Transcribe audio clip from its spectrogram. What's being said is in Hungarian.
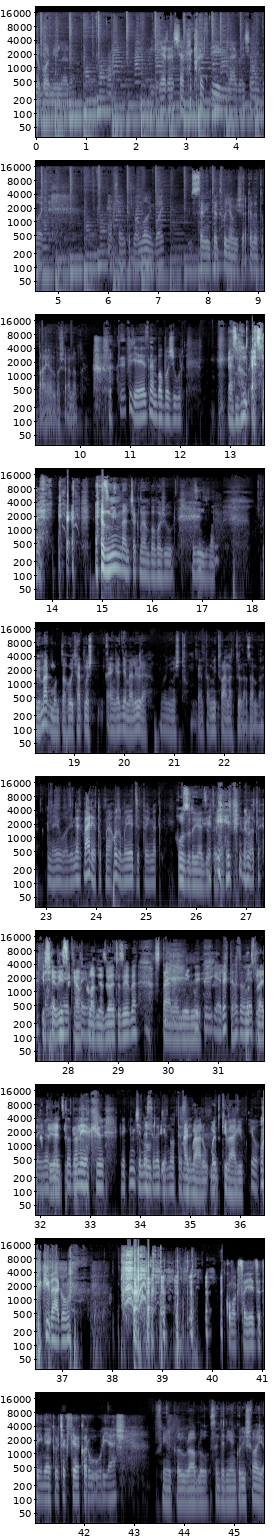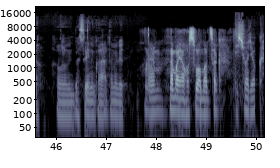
Mi a baj Millerre? Millerrel semmi baj, az égvilágon semmi baj. Én szerinted van valami baj? Szerinted hogyan viselkedett a pályán vasárnap? Figyelj, ez nem babazsúr. Ez nem, ez, ne, ez minden csak nem babazsúr. Ez így van. Ő megmondta, hogy hát most engedjem előre? Vagy most nem tudom, mit várnak tőle az emberek? Na jó, azért ne, várjatok már, hozom a jegyzeteimet. Hozzad a Egy, jegyzeteidet. egy pillanat, És a vissza kell feladni az öltözőbe, a sztár vendégül. Igen, rögtön hozom a a jegyzeteimet, mert jegyzetét. tudod, anélkül, akinek nincsen esze, Oké, legyen not esze. Megvárunk, majd kivágjuk. Jó, kivágom. Kovacs a jegyzetei nélkül csak félkarú óriás. Félkarú rabló. Szerinted ilyenkor is hallja, ha valamit beszélünk a háta mögött? Nem, nem olyan hosszú a madzag. Itt is vagyok.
